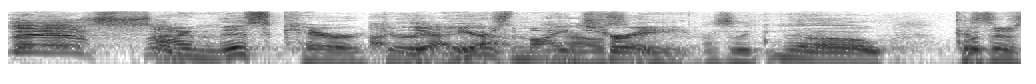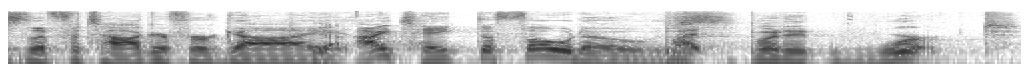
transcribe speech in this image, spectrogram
this. and- I'm this character. Yeah, Here's yeah. my And I was trait. Like, I was like, no, Because there's the photographer guy. I take the photos. but but it worked.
